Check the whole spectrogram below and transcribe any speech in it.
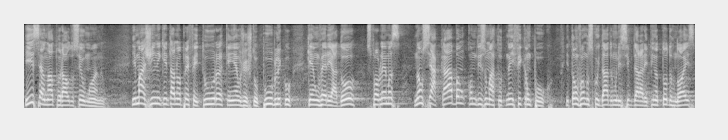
Isso é o natural do ser humano. Imaginem quem está numa prefeitura, quem é o gestor público, quem é um vereador. Os problemas não se acabam, como diz o Matuto, nem ficam pouco. Então vamos cuidar do município de Araripina, todos nós,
